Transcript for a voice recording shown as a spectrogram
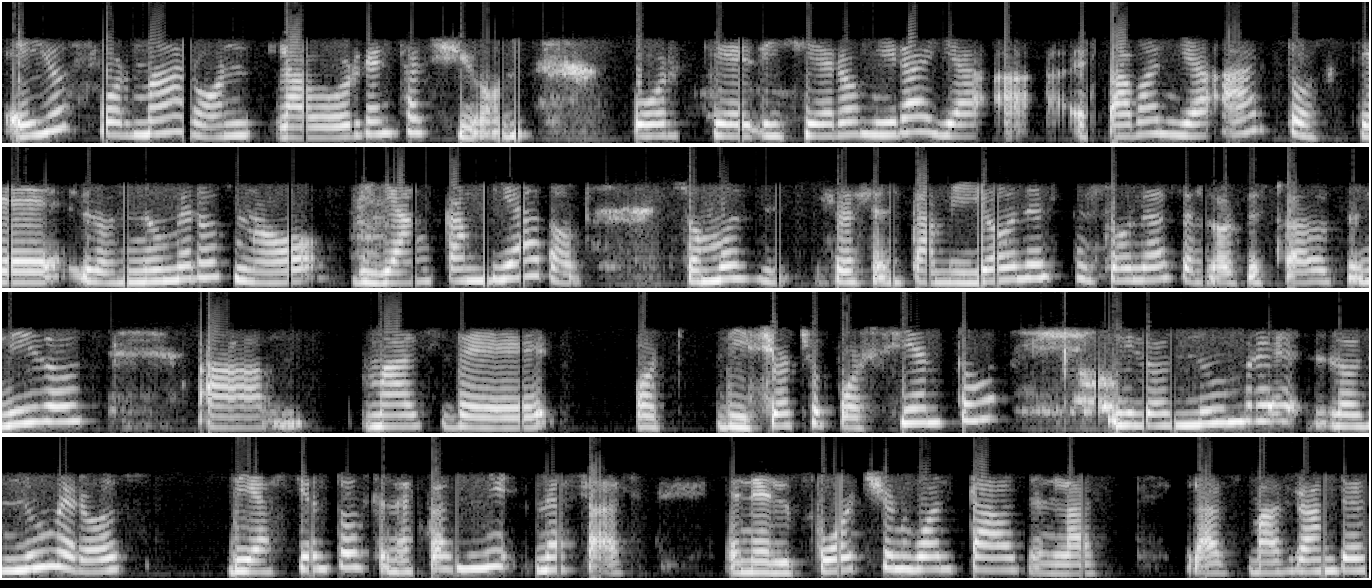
Ellos formaron la organización porque dijeron, mira, ya ah, estaban ya hartos que los números no habían cambiado. Somos 60 millones de personas en los Estados Unidos, más de 18%, y los, los números de asientos en estas mesas, en el Fortune 1000, las las más grandes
